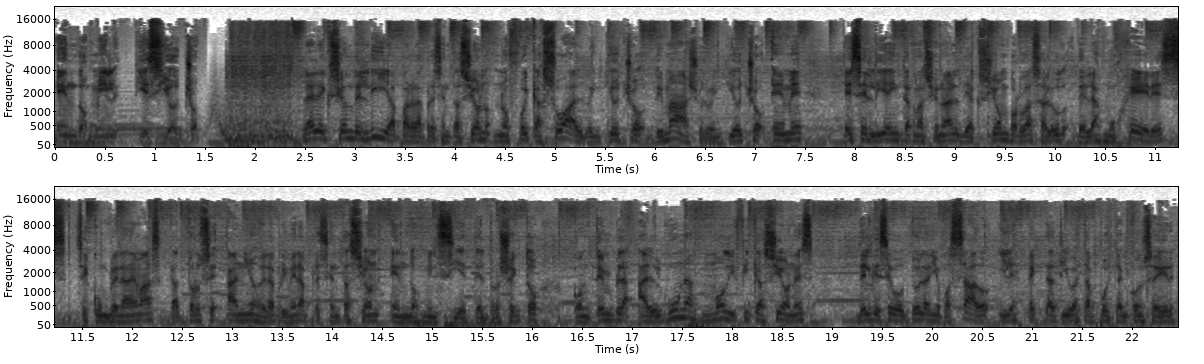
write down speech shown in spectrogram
en 2018. La elección del día para la presentación no fue casual, 28 de mayo, el 28M es el Día Internacional de Acción por la Salud de las Mujeres. Se cumplen además 14 años de la primera presentación en 2007. El proyecto contempla algunas modificaciones del que se votó el año pasado y la expectativa está puesta en conseguir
